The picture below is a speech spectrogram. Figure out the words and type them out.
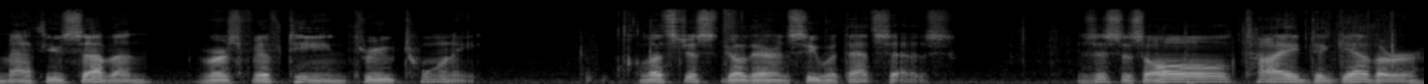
Matthew 7, verse 15 through 20. Let's just go there and see what that says. This is all tied together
